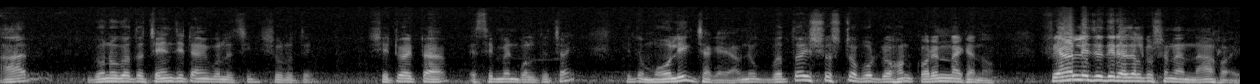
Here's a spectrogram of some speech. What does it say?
আর গুণগত চেঞ্জ যেটা আমি বলেছি শুরুতে, সেটাও একটা অ্যাচিভমেন্ট বলতে চাই। কিন্তু মৌলিক জায়গায় আপনি যতই সুষ্ঠু ভোট গ্রহণ করেন না কেন ফেয়ারলি যদি রেজাল্ট ঘোষণা না হয়,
